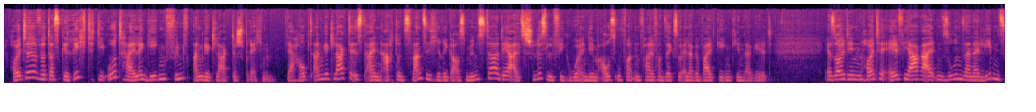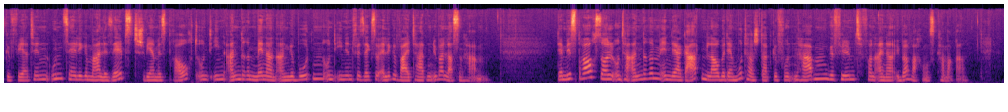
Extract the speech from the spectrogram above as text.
Heute wird das Gericht die Urteile gegen fünf Angeklagte sprechen. Der Hauptangeklagte ist ein 28-Jähriger aus Münster, der als Schlüsselfigur in dem ausufernden Fall von sexueller Gewalt gegen Kinder gilt. Er soll den heute elf Jahre alten Sohn seiner Lebensgefährtin unzählige Male selbst schwer missbraucht und ihn anderen Männern angeboten und ihnen für sexuelle Gewalttaten überlassen haben. Der Missbrauch soll unter anderem in der Gartenlaube der Mutter stattgefunden haben, gefilmt von einer Überwachungskamera.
